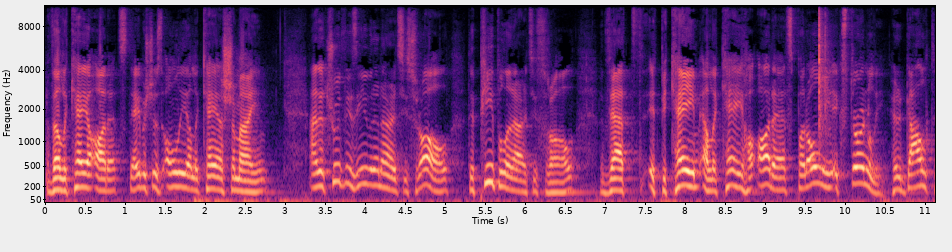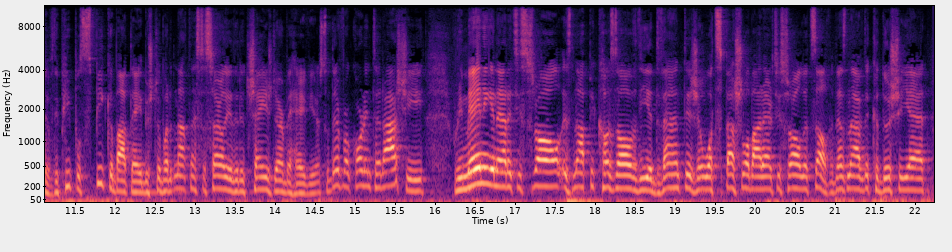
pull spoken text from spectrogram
the Lekeah Aretz, the Abishah is only a Lekeah Shemayim, and the truth is, even in Eretz Yisrael, the people in Eretz Yisrael, that it became Elekei Haaretz, but only externally, Hirgaltiv. The people speak about the Eibishter, but not necessarily that it changed their behavior. So therefore, according to Rashi, remaining in Eretz Yisrael is not because of the advantage and what's special about Eretz Yisrael itself. It doesn't have the Kedusha yet,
